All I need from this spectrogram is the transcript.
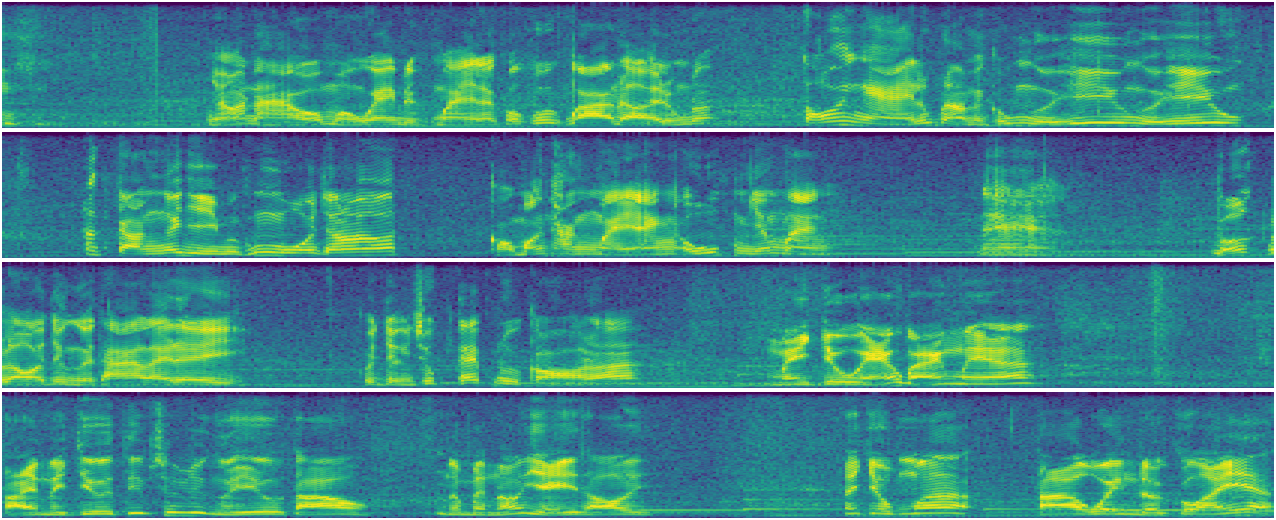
Nhỏ nào mà quen được mày là có phước ba đời luôn đó. Tối ngày lúc nào mày cũng người yêu người yêu. Nó cần cái gì mày cũng mua cho nó hết. Còn bản thân mày ăn uống không dám ăn. Nè Bớt lo cho người ta lại đi. Coi chừng xúc tép nuôi cò đó. Mày trù ẻo bạn mày hả? Tại mày chưa tiếp xúc với người yêu tao nên mày nói vậy thôi. Nói chung á tao quen được cô ấy á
